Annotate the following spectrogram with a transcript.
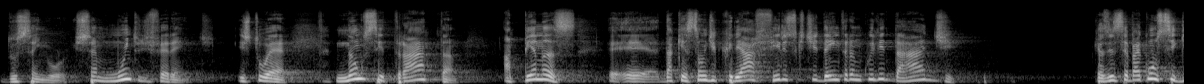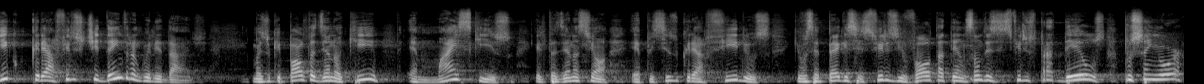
do Senhor. Isso é muito diferente. Isto é, não se trata apenas é, é, da questão de criar filhos que te deem tranquilidade. Porque às vezes você vai conseguir criar filhos que te deem tranquilidade. Mas o que Paulo está dizendo aqui é mais que isso. Ele está dizendo assim: ó, é preciso criar filhos que você pegue esses filhos e volta a atenção desses filhos para Deus, para o Senhor.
